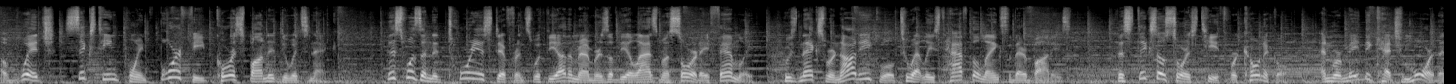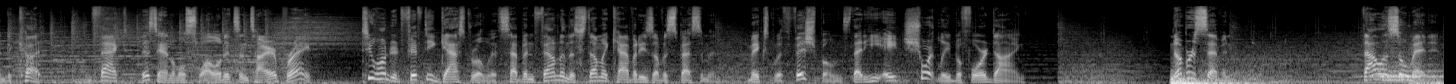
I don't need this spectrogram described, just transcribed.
of which 16.4 feet corresponded to its neck. This was a notorious difference with the other members of the Elasmosauridae family, whose necks were not equal to at least half the lengths of their bodies. The Styxosaurus teeth were conical and were made to catch more than to cut, in fact, this animal swallowed its entire prey. 250 gastroliths have been found in the stomach cavities of a specimen, mixed with fish bones that he ate shortly before dying. Number 7. Thalassomedon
